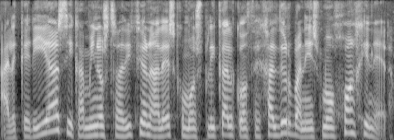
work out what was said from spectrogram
alquerías y caminos tradicionales, como explica el concejal de urbanismo Juan Giner.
